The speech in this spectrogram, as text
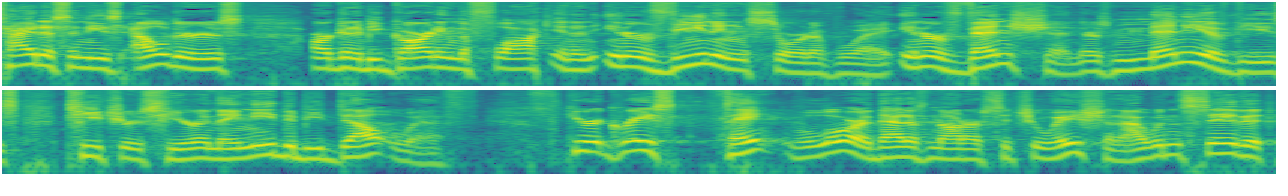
Titus and these elders are going to be guarding the flock in an intervening sort of way, intervention. There's many of these teachers here, and they need to be dealt with. Here at Grace, thank the Lord, that is not our situation. I wouldn't say that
